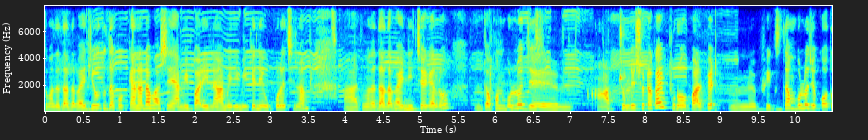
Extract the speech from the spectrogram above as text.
তোমাদের দাদাভাই যেহেতু দেখো কানাডা ভাষায় আমি পারি না, আমি রিমিকে নিয়ে উপরে ছিলাম, আর তোমাদের দাদাভাই নিচে গেল, তখন বলল যে আটচল্লিশশো টাকায় পুরো পারফেক্ট ফিক্স দাম বলল যে কত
